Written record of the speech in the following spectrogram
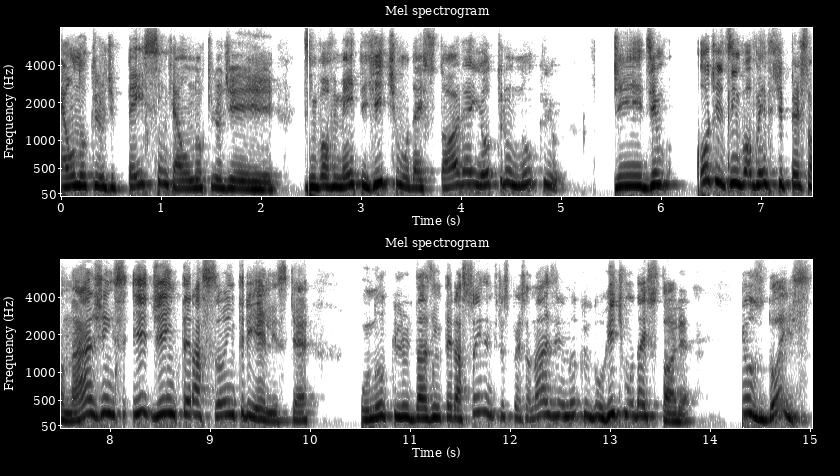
É um núcleo de pacing, que é um núcleo de desenvolvimento e ritmo da história, e outro núcleo de. desen- Ou de desenvolvimento de personagens e de interação entre eles, que é o núcleo das interações entre os personagens e o núcleo do ritmo da história. E os dois,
